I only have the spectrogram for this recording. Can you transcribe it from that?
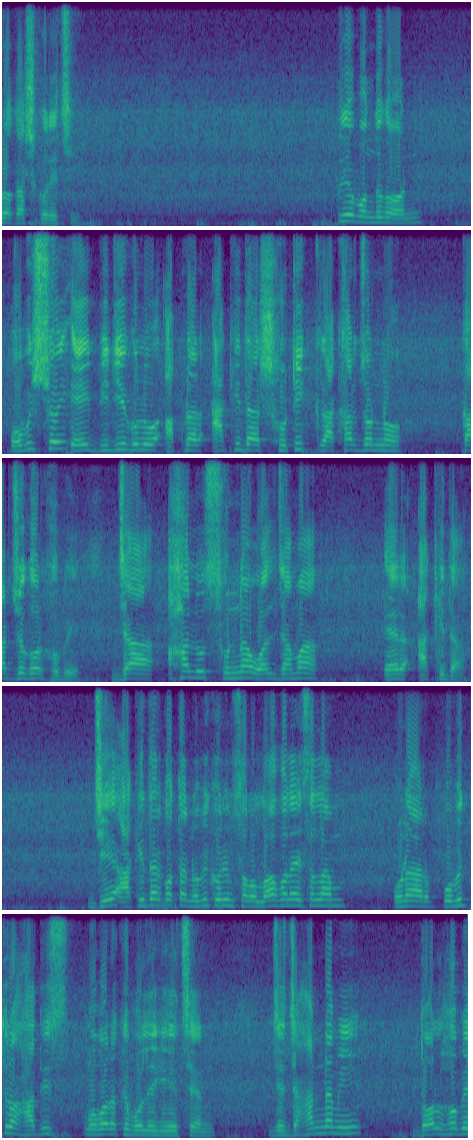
প্রকাশ করেছি। প্রিয় বন্ধুগণ, অবশ্যই এই ভিডিওগুলো আপনার আকিদা সঠিক রাখার জন্য কার্যকর হবে, যা আহালু সুন্না ওয়াল জামা এর আকিদা। যে আকিদার কথা নবী করিম সাল্লাহ আলাইসাল্লাম ওনার পবিত্র হাদিস মোবারকে বলে গিয়েছেন যে, জাহান্নামি দল হবে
